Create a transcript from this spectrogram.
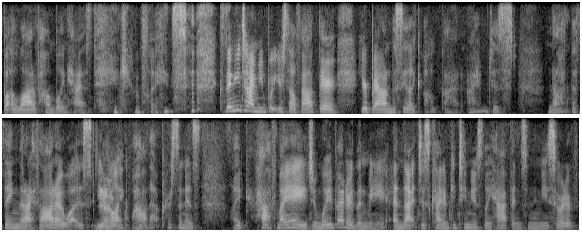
but a lot of humbling has taken place. Because anytime you put yourself out there, you're bound to see, like, oh God, I'm just not the thing that I thought I was. You Yeah. know, like, wow, that person is like half my age and way better than me. And that just kind of continuously happens. And then you sort of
